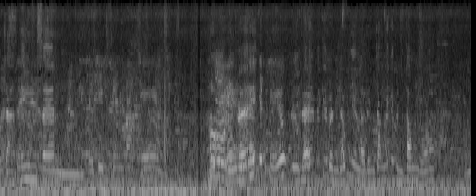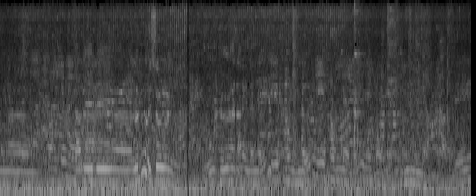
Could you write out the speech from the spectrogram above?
Lá trà tim sen. Trà tim sen ba tre Ô, rượu đế chính hiệu rượu đế mấy cái bình giống như là đựng trong mấy cái bình tông của à, Còn cái này ta đi đi à, lính hồi xưa. Đủ mọi thứ hết à? Cái này là nữ nhi hồng, nữ nhi hồng nè, nữ nhi hồng. Ừ. Đấy.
